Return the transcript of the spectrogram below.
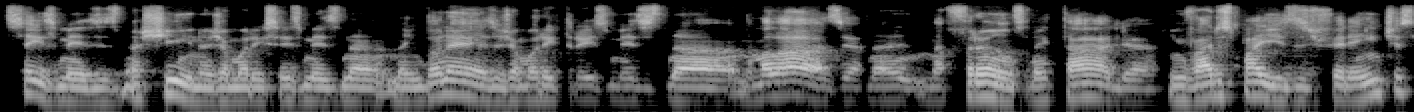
seis meses na China, já morei seis meses na, na Indonésia, já morei três meses na, na Malásia, na, na, França, na Itália, em vários países diferentes.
